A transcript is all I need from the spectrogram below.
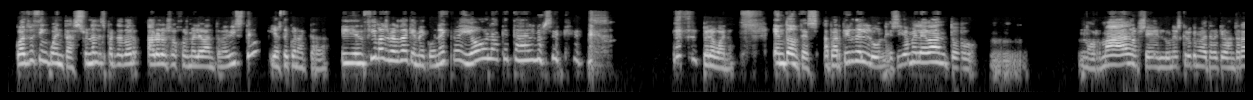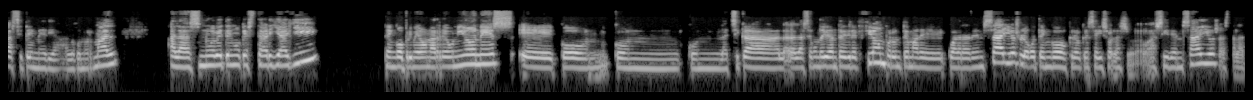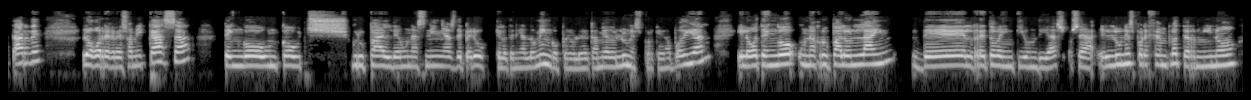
4.50 suena el despertador, abro los ojos, me levanto, me visto y ya estoy conectada. Y encima es verdad que me conecto y hola, ¿qué tal? No sé qué. Pero bueno, entonces, a partir del lunes, yo me levanto mm, normal, no sé, el lunes creo que me voy a tener que levantar a las siete y media, algo normal. A las nueve tengo que estar ya allí. Tengo primero unas reuniones eh, con, con, con, la chica, la, segunda ayudante de dirección, por un tema de cuadrar ensayos. Luego tengo, creo que seis horas así de ensayos hasta la tarde. Luego regreso a mi casa. Tengo un coach grupal de unas niñas de Perú que lo tenía el domingo, pero lo he cambiado el lunes porque no podían. Y luego tengo una grupal online del reto 21 días. O sea, el lunes, por ejemplo, termino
